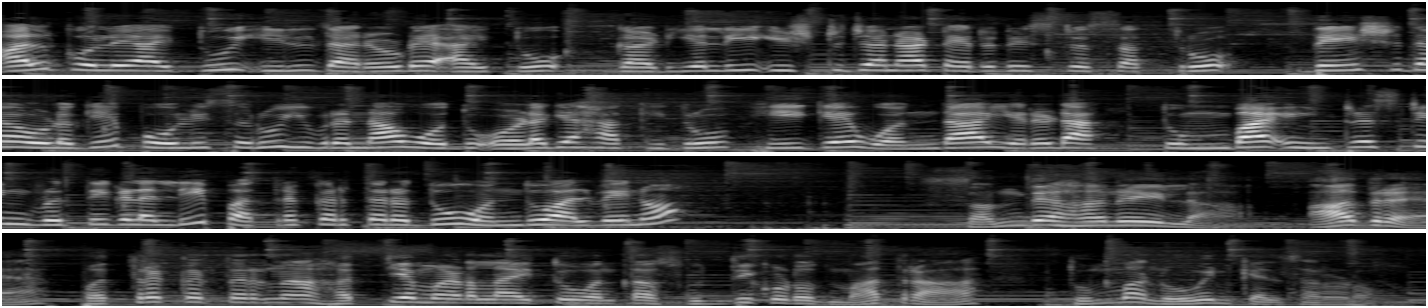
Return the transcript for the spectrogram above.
ಅಲ್ ಕೊಲೆ ಆಯ್ತು, ಇಲ್ ದರೋಡೆ ಆಯ್ತು, ಗಡಿಯಲ್ಲಿ ಇಷ್ಟು ಜನ ಟೆರರಿಸ್ಟ್ ಸತ್ರು, ದೇಶದ ಒಳಗೆ ಪೊಲೀಸರು ಇವರನ್ನ ಓದು ಒಳಗೆ ಹಾಕಿದ್ರು. ಹೀಗೆ ಒಂದಾ ಎರಡ ತುಂಬಾ ಇಂಟ್ರೆಸ್ಟಿಂಗ್ ವೃತ್ತಿಗಳಲ್ಲಿ ಪತ್ರಕರ್ತರದ್ದು ಒಂದು ಅಲ್ವೇನೋ? ಸಂದೇಹನೇ ಇಲ್ಲ. ಆದ್ರೆ ಪತ್ರಕರ್ತರನ್ನ ಹತ್ಯೆ ಮಾಡಲಾಯ್ತು ಅಂತ ಸುದ್ದಿ ಕೊಡೋದು ಮಾತ್ರ ತುಂಬಾ ನೋವಿನ ಕೆಲಸ ನೋಡು.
